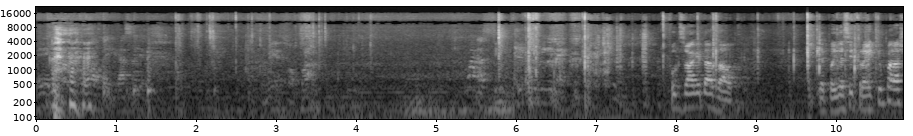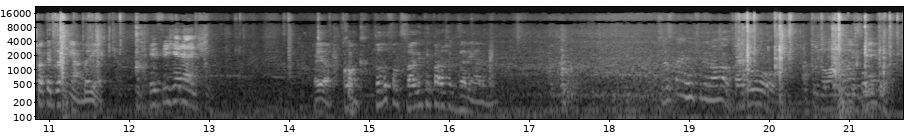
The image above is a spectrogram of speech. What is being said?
Aí, graças a Deus. Também é só quatro. Mano, assim, tem Mac. Volkswagen das altas. Depois da Citroën que o para-choque é desalinhado aí, ó. Refrigerante. Aí, ó. Todo, todo Volkswagen tem para-choque desalinhado, mano. Vocês estão refri não, eu pego a tudo lá no.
